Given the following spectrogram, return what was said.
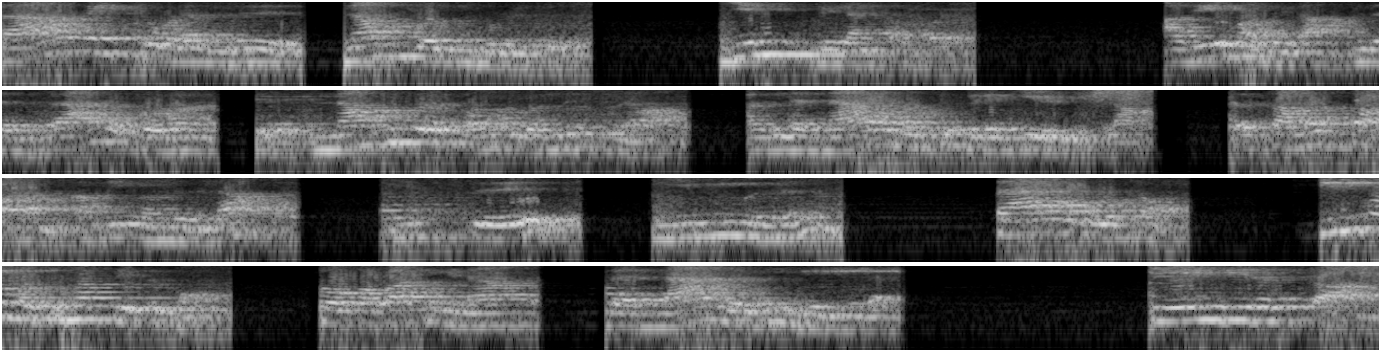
நாவை தொடர்ந்து நாம் வரும் பொழுது இன் விளக்கப்படும். அதே மாதிரிதான் இந்த ஸ்லாப தொடர்ந்து நம்புற சவுண்ட் வந்துச்சுன்னா அதுல நேரம் மட்டும் விலக்கி எழுதிக்கலாம். சமஸ்தானம் அப்படின்னு வந்ததுன்னா இசு இம்மு தேவ ஓட்டம். இவ மட்டும்தான் சேர்த்துப்போம். So, அப்ப பாத்தீங்கன்னா இந்த நேரம் இங்க இல்லை. கேந்திர ஸ்தானம்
